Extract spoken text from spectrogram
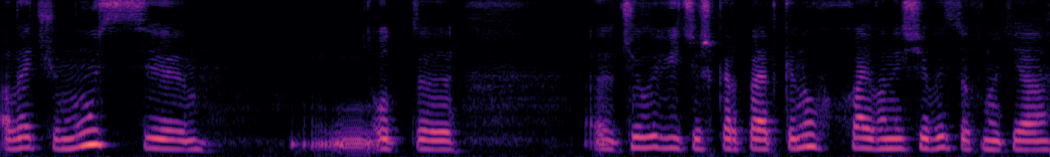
але чомусь. е, От е, е, чоловічі шкарпетки, ну хай вони ще висохнуть, я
